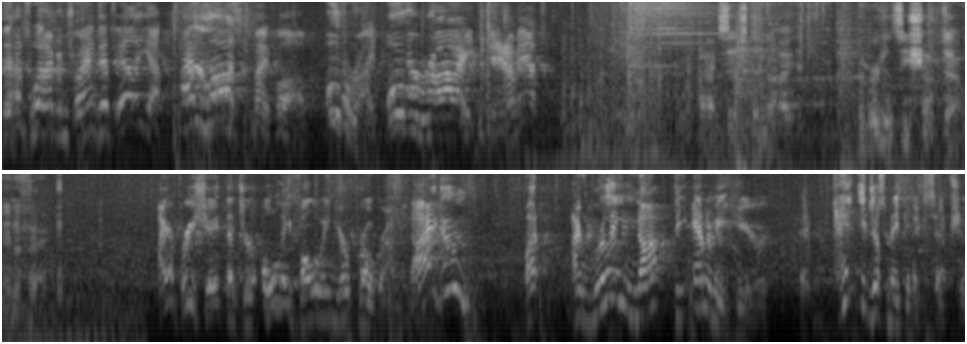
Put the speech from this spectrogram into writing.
That's what I've been trying to tell you. I lost my fob. Override, override, damn it. Access denied. Emergency shutdown in effect. I appreciate that you're only following your programming. I do. But I'm really not the enemy here. Can't you just make an exception?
